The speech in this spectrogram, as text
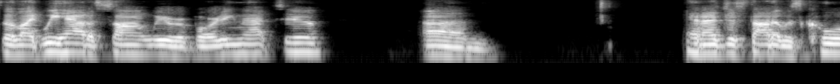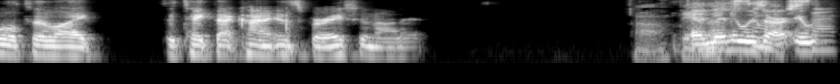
So like we had a song we were boarding that to, um, and I just thought it was cool to like to take that kind of inspiration on it. Oh, And then it was So our- it-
